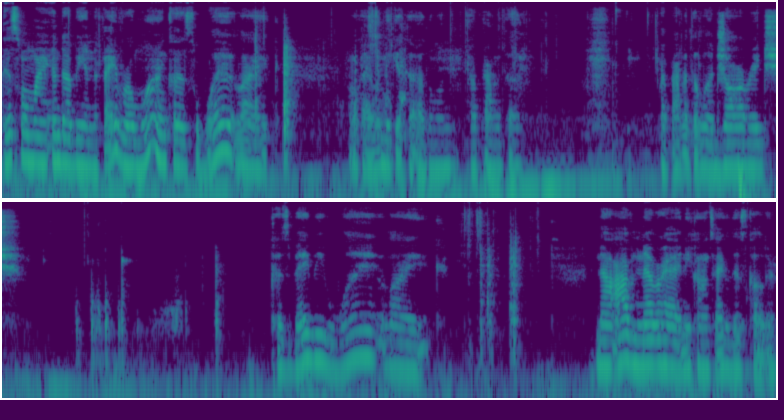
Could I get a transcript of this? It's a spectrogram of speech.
this one might end up being the favorite one. Because what? Like, okay, let me get the other one up out of the, up out of the little jarage. Because, baby, what? Like, now, I've never had any contacts this color.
